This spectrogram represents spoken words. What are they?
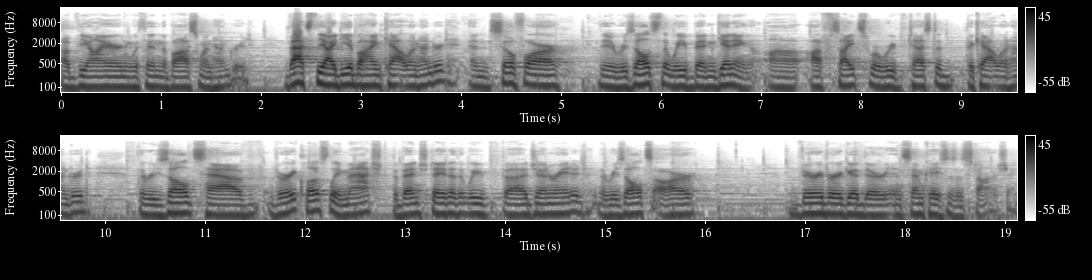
of the iron within the BOS 100. That's the idea behind CAT 100 and so far the results that we've been getting uh, off sites where we've tested the CAT 100, the results have very closely matched the bench data that we've uh, generated. The results are very, very good. They're in some cases astonishing.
